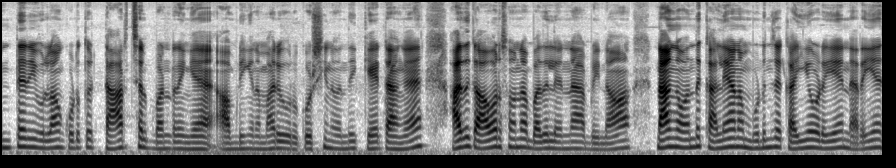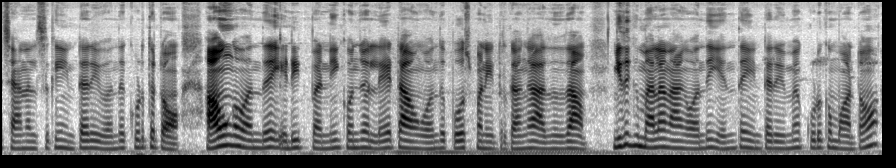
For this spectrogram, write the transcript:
இன்டர்வியூலாம் கொடுத்து டார்ச்சர் பண்ணுறீங்க அப்படிங்கிற மாதிரி ஒரு கொஷின் வந்து கேட்டாங்க. அதுக்கு அவர் சொன்ன பதில் என்ன அப்படின்னா நாங்கள் வந்து கல்யாணம் முடிஞ்ச கையோடையே நிறைய சேனல்ஸுக்கு இன்டர்வியூ வந்து கொடுத்துட்டோம். அவங்க வந்து எடிட் பண்ணி கொஞ்சம் லேட்டாக அவங்க வந்து போஸ்ட் பண்ணிகிட்ருக்காங்க அதுதான். இதுக்கு மேலே நாங்கள் வந்து எந்த இன்டர்வியூமே கொடுக்க மாட்டோம்.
